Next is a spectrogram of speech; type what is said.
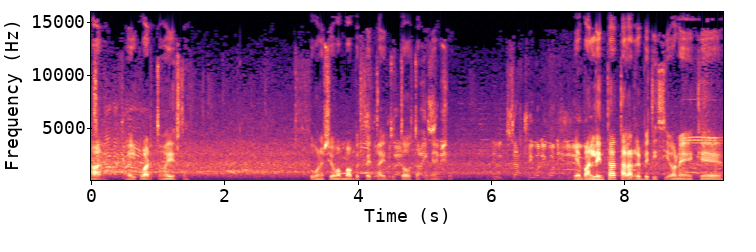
Vale, el cuarto, ahí está. Tu conexión va perfecta y todo está genial. Y es más lenta hasta las repeticiones, es que...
